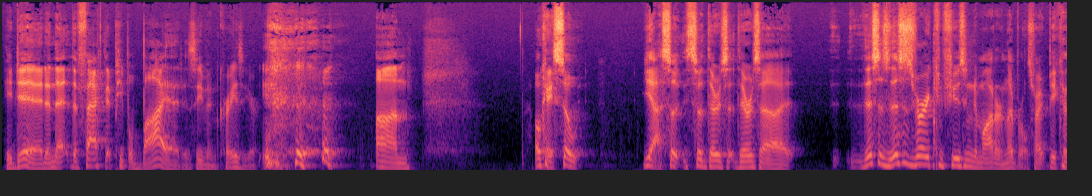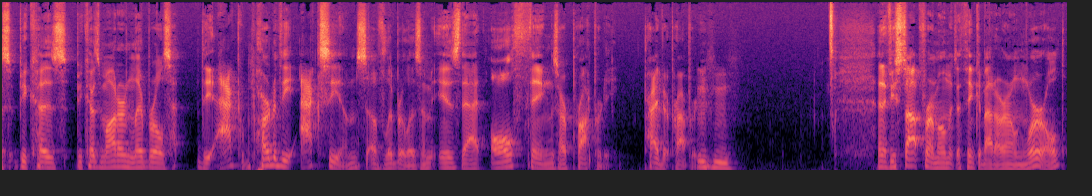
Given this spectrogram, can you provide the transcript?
he did, and that, the fact that people buy it is even crazier. um, okay, so yeah, so so there's there's a this is this is very confusing to modern liberals, right? Because because because modern liberals the ac- part of the axioms of liberalism is that all things are property, private property. And if you stop for a moment to think about our own world,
